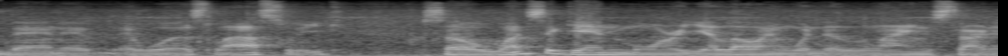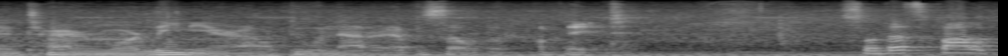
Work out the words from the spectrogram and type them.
than it, it was last week. So once again, more yellow, and when the lines start to turn more linear, I'll do another episode update. So that's about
